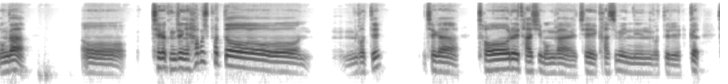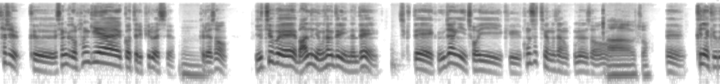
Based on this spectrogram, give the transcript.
뭔가 어 제가 굉장히 하고 싶었던 것들 제가 저를 다시 뭔가 제 가슴에 있는 것들을 그러니까 사실 그 생각을 환기할 것들이 필요했어요. 음. 그래서 유튜브에 많은 영상들이 있는데 그때 굉장히 저희 그 콘서트 영상 보면서 아 그렇죠. 예, 그냥 그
